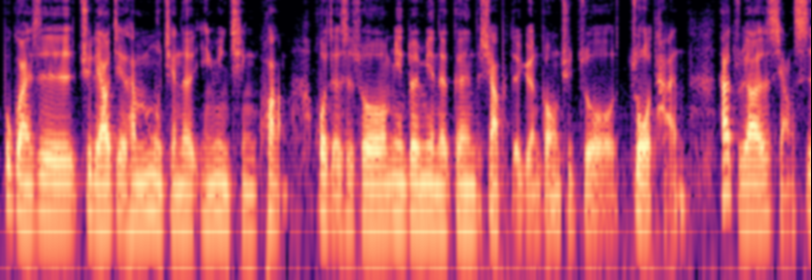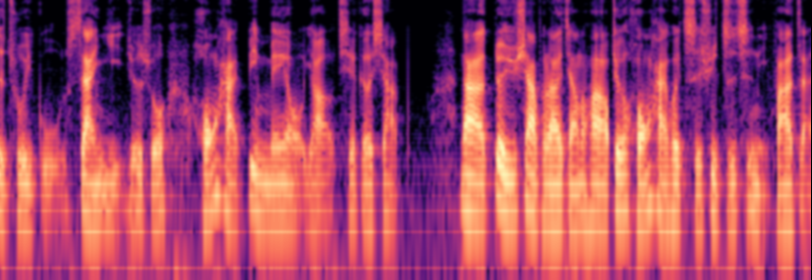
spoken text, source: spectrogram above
不管是去了解他们目前的营运情况，或者是说面对面的跟 Sharp 的员工去做座谈，他主要是想释出一股善意，就是说红海并没有要切割 Sharp。那对于 Sharp 来讲的话，就是红海会持续支持你发展，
